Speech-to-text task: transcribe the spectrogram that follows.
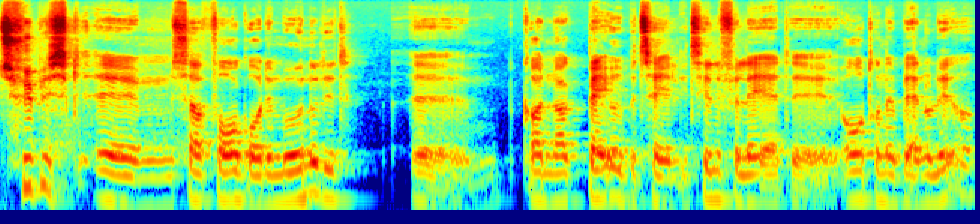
Typisk øh, så foregår det månedligt, øh, godt nok bagudbetalt i tilfælde af, at øh, ordrene bliver annulleret.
